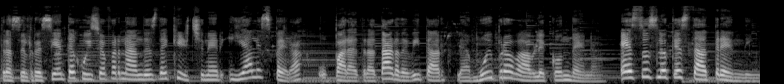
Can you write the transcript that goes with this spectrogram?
tras el reciente juicio a Fernández de Kirchner y a la espera, o para tratar de evitar la muy probable condena. Esto es lo que está trending.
